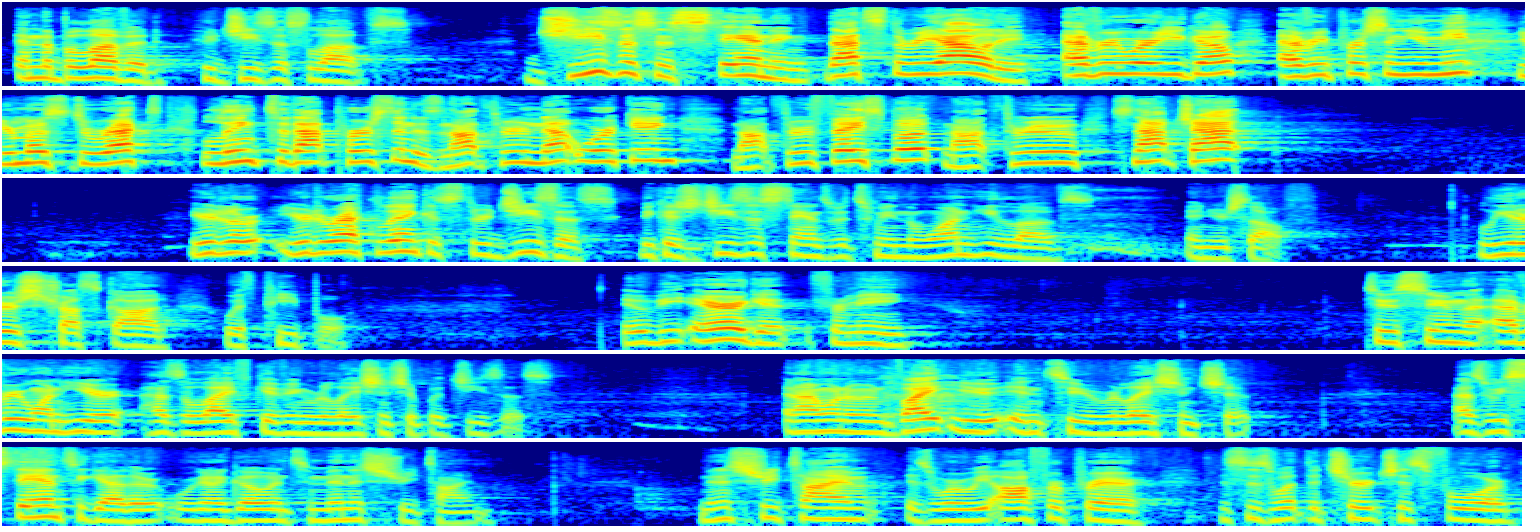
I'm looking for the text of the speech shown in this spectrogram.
and the beloved who Jesus loves. Jesus is standing. That's the reality. Everywhere you go, every person you meet, your most direct link to that person is not through networking, not through Facebook, not through Snapchat, your, your direct link is through Jesus because Jesus stands between the one he loves and yourself. Leaders trust God with people. It would be arrogant for me to assume that everyone here has a life giving relationship with Jesus. And I want to invite you into relationship. As we stand together, we're going to go into ministry time. Ministry time is where we offer prayer. This is what the church is for.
